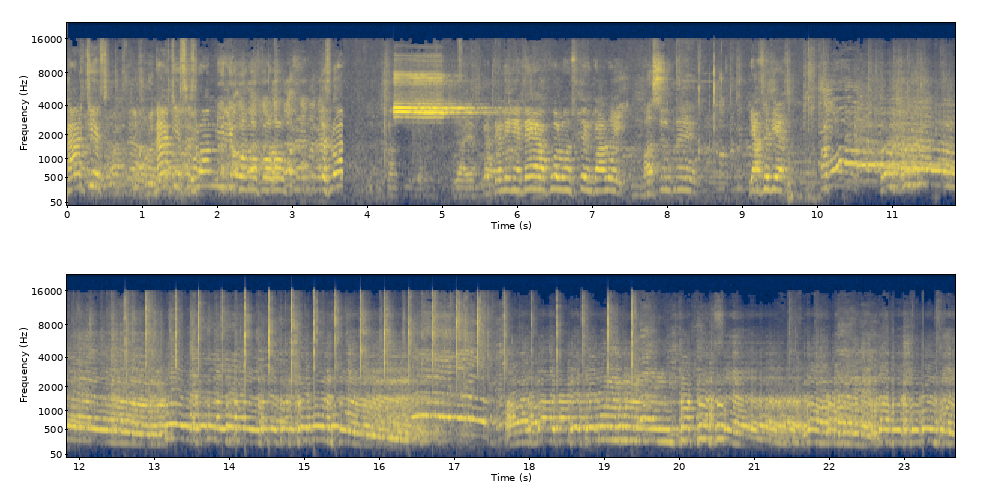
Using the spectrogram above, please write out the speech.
Narcis! Ei, dă banii! Ei, ei! Narcis! Narcis, îți luam milionul acolo! Îți luam... Cătăline, dă acolo în stânga lui! Vasil bre. Ia să vezi! A marcat Cătălin Tutuță! Bravo, Cătăline! Bravo, Șămânzul!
